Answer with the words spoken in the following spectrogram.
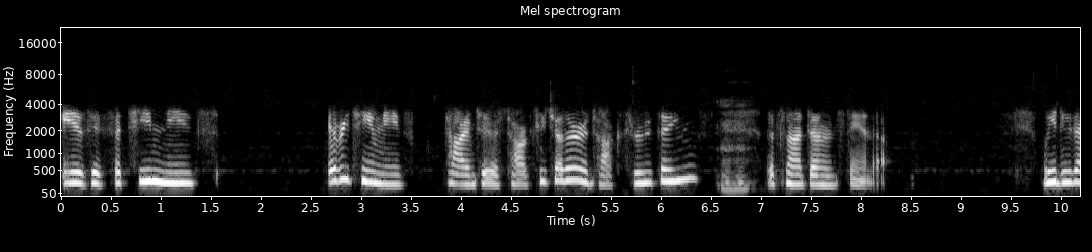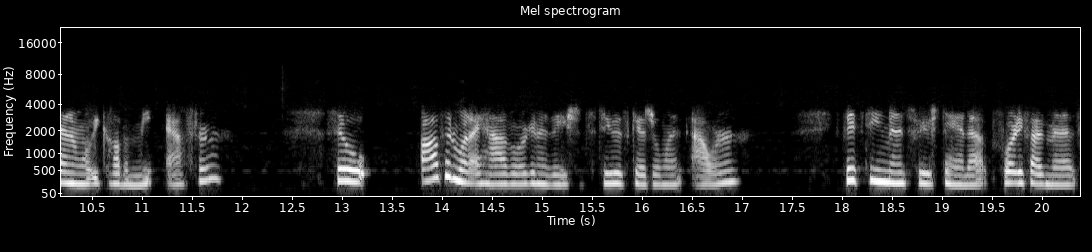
is if a team needs, every team needs time to just talk to each other and talk through things mm-hmm. that's not done in stand up. We do that in what we call the meet after. So often what I have organizations do is schedule an hour, 15 minutes for your stand up, 45 minutes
